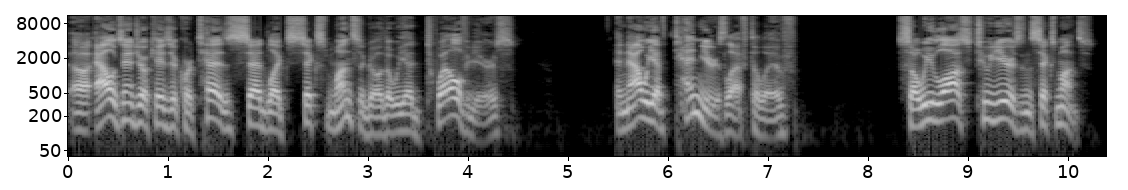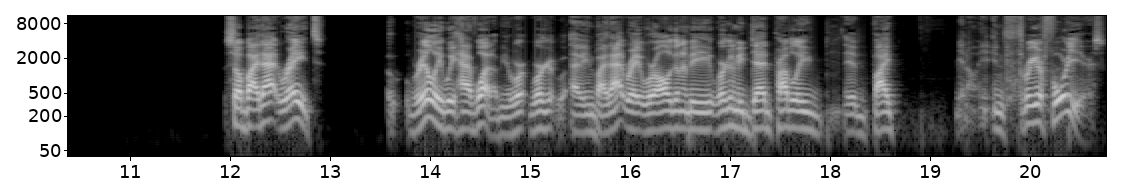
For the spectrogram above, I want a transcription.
uh, Alexandria Ocasio Cortez said like six months ago that we had 12 years. And now we have 10 years left to live. So we lost two years in six months. So by that rate, really we have what? I mean, we're, we're I mean, by that rate, we're all going to be, we're going to be dead probably eh, by, you know, in three or four years.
